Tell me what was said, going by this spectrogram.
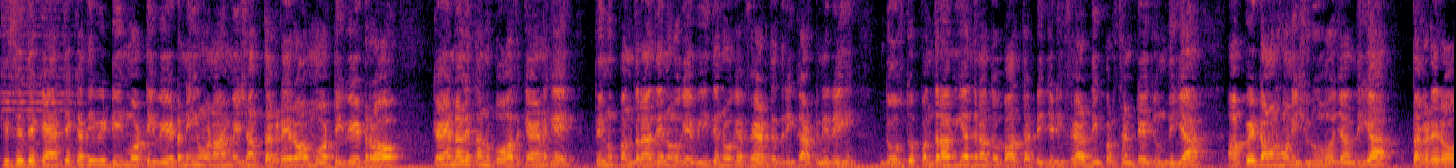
ਕਿਸੇ ਦੇ ਕਹਿਣ ਤੇ ਕਦੀ ਵੀ ਡੀਮੋਟੀਵੇਟ ਨਹੀਂ ਹੋਣਾ, ਹਮੇਸ਼ਾ ਤਗੜੇ ਰਹੋ ਮੋਟੀਵੇਟ ਰਹੋ। ਕਹਿਣ ਵਾਲੇ ਤੁਹਾਨੂੰ ਬਹੁਤ ਕਹਿਣਗੇ, ਤੈਨੂੰ 15 ਦਿਨ ਹੋ ਗਏ 20 ਦਿਨ ਹੋ ਗਏ, ਫੈਟ ਤੇ ਤੇਰੀ ਘਟ ਨਹੀਂ ਰਹੀ। ਦੋਸਤੋ 15 20 ਦਿਨਾਂ ਤੋਂ ਬਾਅਦ ਤੁਹਾਡੀ ਜਿਹੜੀ ਫੈਟ ਦੀ ਪਰਸੈਂਟੇਜ ਹੁੰਦੀ ਆ, ਆਪੇ ਡਾਊਨ ਹੋਣੀ ਸ਼ੁਰੂ ਹੋ ਜਾਂਦੀ ਆ, ਤਗੜੇ ਰਹੋ।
